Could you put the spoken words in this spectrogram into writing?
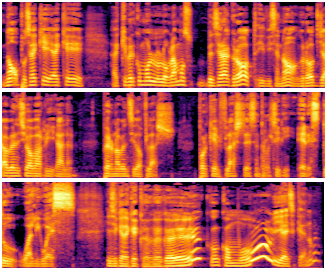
no, pues hay que, hay que hay que ver cómo lo logramos vencer a Groth. Y dice, no, Groth ya venció a Barry Allen, pero no ha vencido a Flash. Porque el Flash de Central City eres tú, Wally West. Y se queda, ¿qué? qué, qué, qué? ¿Cómo? Y ahí se queda el número.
